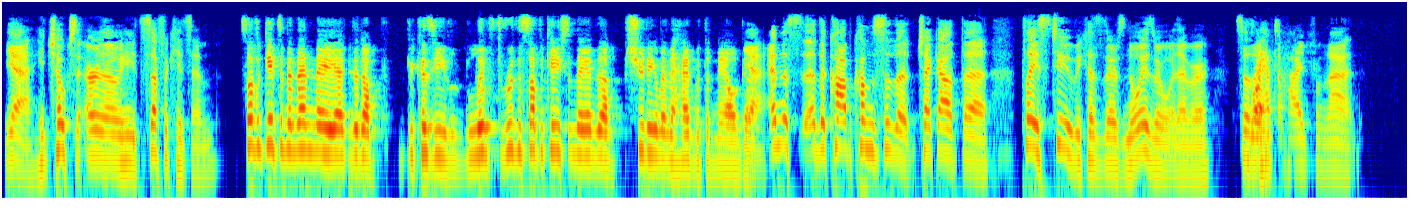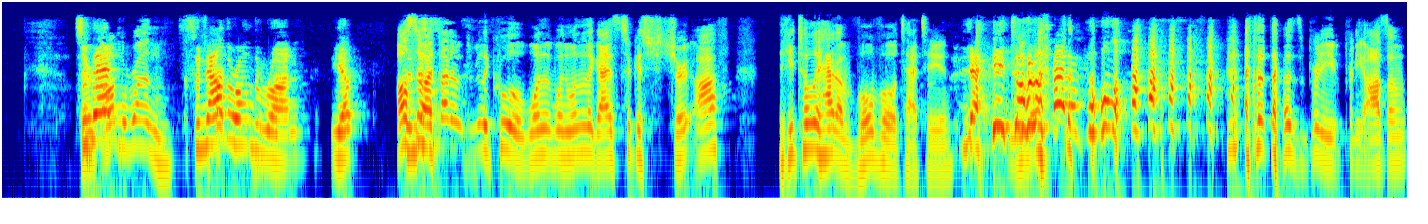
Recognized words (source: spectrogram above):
Yeah, he chokes or no, he suffocates him. Suffocates him, and then they ended up because he lived through the suffocation. They ended up shooting him in the head with the nail gun. Yeah, and this uh, the cop comes to the check out the place too because there's noise or whatever, so they have to hide from that. So they're then, on the run. so now they're on the run. Yep. Also, I thought it was really cool when when one of the guys took his shirt off. He totally had a Volvo tattoo. Yeah, he totally had a full. I thought that was pretty pretty awesome.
